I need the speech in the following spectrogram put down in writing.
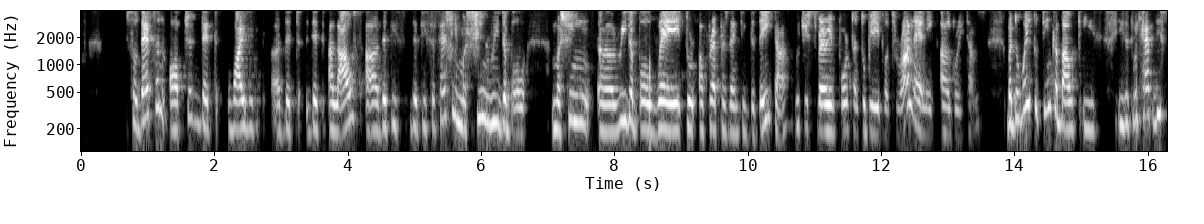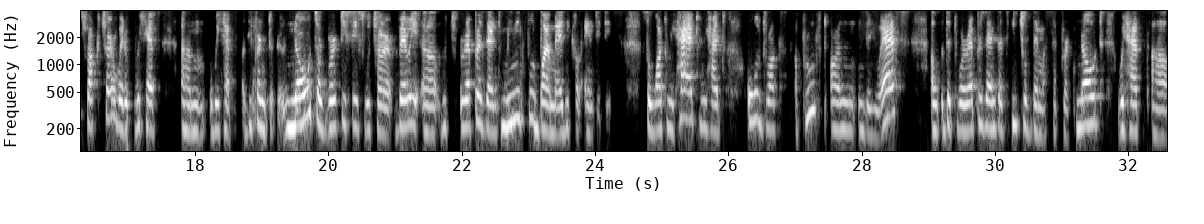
So that's an object that wise it, uh, that that allows uh, that is that is essentially machine readable machine uh, readable way to, of representing the data, which is very important to be able to run any algorithms. But the way to think about is, is that we have this structure where we have um, we have different nodes or vertices which are very uh, which represent meaningful biomedical entities. So what we had, we had all drugs approved on in the U.S. Uh, that were represented, each of them a separate node. We had uh,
